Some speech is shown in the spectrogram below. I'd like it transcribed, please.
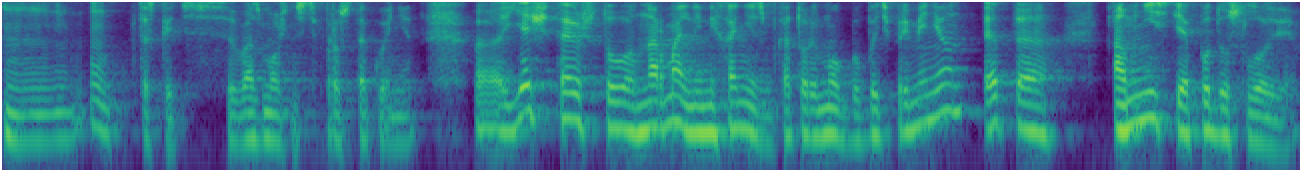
ну, так сказать, возможности просто такой нет. Э, я считаю, что нормальный механизм, который мог бы быть применен, это амнистия под условием.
